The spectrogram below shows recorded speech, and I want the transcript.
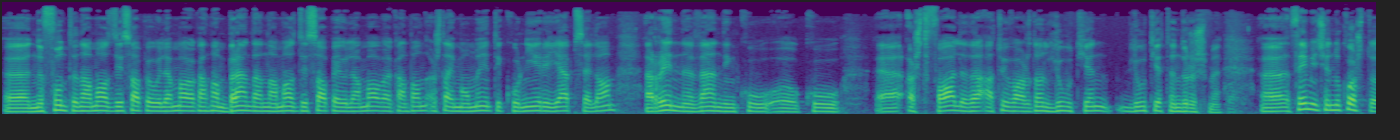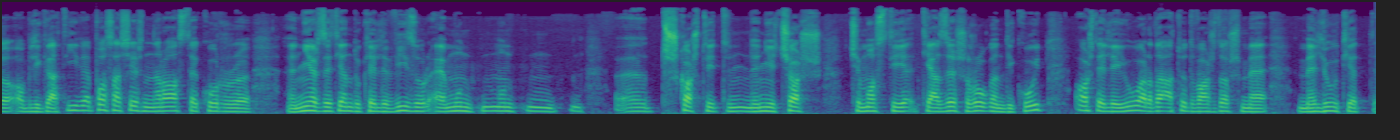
në fund të namazit disa prej ulemave kanë thënë brenda namazit disa prej ulemave kanë thënë është ai momenti kur njeriu jep selam, rrin në vendin ku ku është falë dhe aty vazhdon lutjen, lutje të ndryshme. Ë themi që nuk është obligative, posaçërisht në raste kur njerëzit janë duke lëvizur e mund mund të shkosh ti në një qosh që mos t'ia zësh rrugën dikujt, është e lejuar dhe aty të vazhdosh me me lutjet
